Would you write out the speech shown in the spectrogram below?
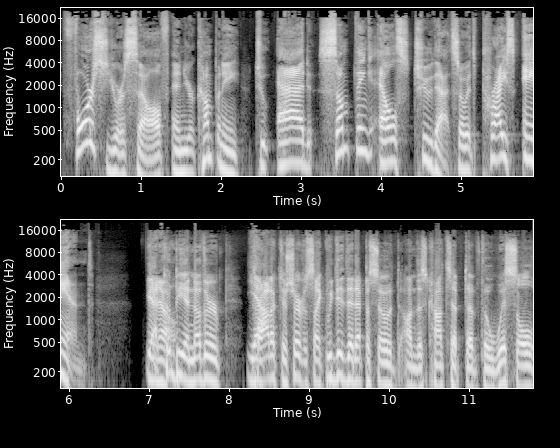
force yourself and your company to add something else to that so it's price and Yeah, you it could be another Yeah. product or service. Like we did that episode on this concept of the whistle,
